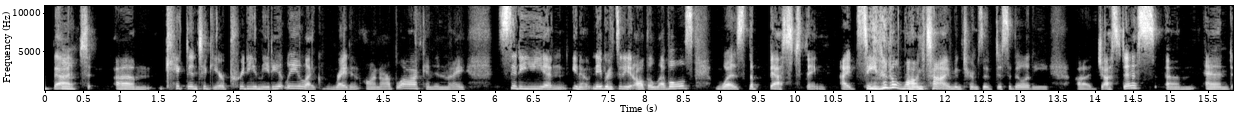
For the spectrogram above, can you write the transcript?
Mm. that um, kicked into gear pretty immediately, like right in, on our block and in my city and you know neighborhood city at all the levels was the best thing I'd seen in a long time in terms of disability uh, justice um, and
